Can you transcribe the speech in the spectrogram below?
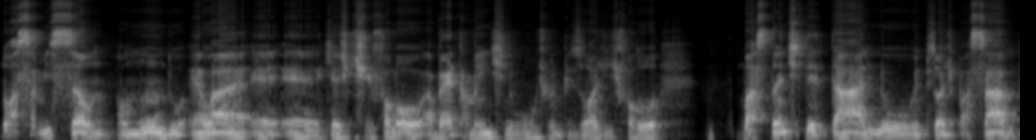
nossa missão ao mundo, ela é, é, que a gente falou abertamente no último episódio, a gente falou bastante detalhe no episódio passado,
